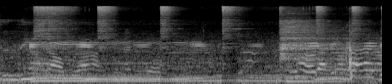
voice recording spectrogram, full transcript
你没找到，不要轻易开。你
